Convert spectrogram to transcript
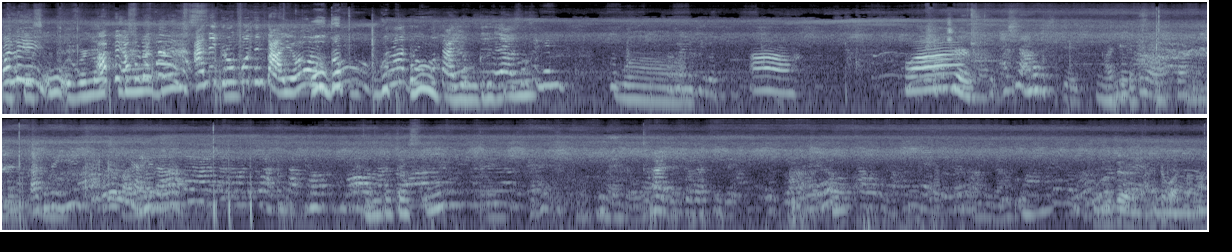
Mali. Guys, oh, overload Ate, ako na na guys. Ani, grupo din tayo. Oh, group, group, Ah, grupo 와. 다시 안 먹었지? 음, 아니, 나 근데 이 아니라. 연도도 있으니? 이제 안고 왔잖아.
